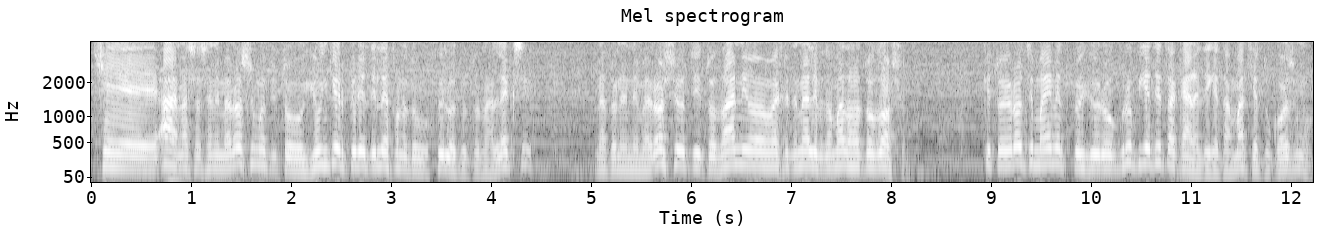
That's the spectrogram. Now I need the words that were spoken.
και α, να σας ενημερώσουμε ότι το Γιούγκερ πήρε τηλέφωνο του φίλου του τον Αλέξη να τον ενημερώσει ότι το δάνειο μέχρι την άλλη εβδομάδα θα το δώσουν. Και το ερώτημα είναι το Eurogroup γιατί τα κάνετε για τα μάτια του κόσμου;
